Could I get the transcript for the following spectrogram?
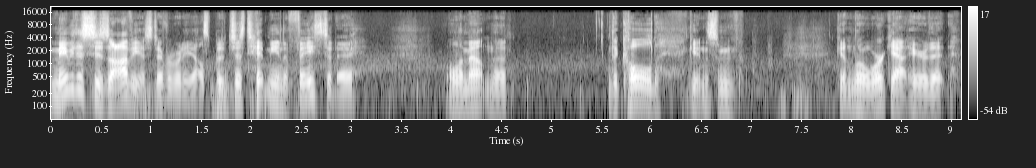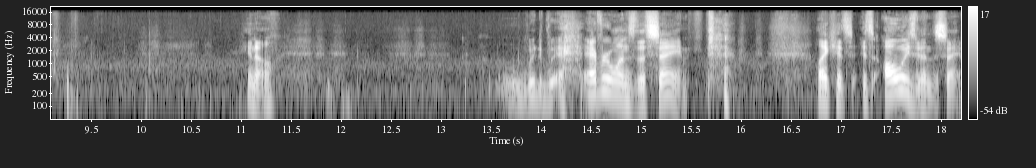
maybe this is obvious to everybody else, but it just hit me in the face today while I'm out in the the cold, getting some getting a little workout here. That you know, we, we, everyone's the same. like it's it's always been the same.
